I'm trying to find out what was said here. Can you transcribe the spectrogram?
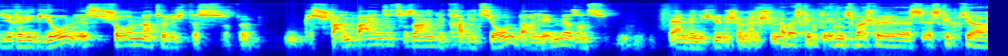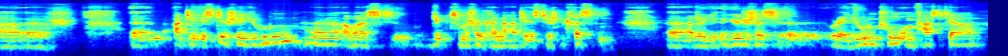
die Religion ist schon natürlich das, das Standbein sozusagen, die Tradition, darin leben wir, sonst wären wir nicht jüdische Menschen. Aber es gibt eben zum Beispiel, es, es gibt ja äh, äh, atheistische Juden, äh, aber es gibt zum Beispiel keine atheistischen Christen. Äh, also jüdisches äh, oder Judentum umfasst ja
